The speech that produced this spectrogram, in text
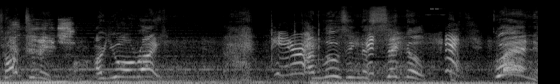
Talk to me! Are you alright? Peter! I'm losing the signal! It's. Gwen!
